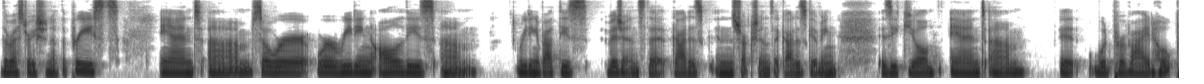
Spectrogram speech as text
the restoration of the priests, and um, so we're we're reading all of these, um, reading about these visions that God is instructions that God is giving Ezekiel, and um, it would provide hope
